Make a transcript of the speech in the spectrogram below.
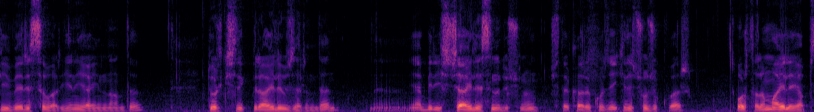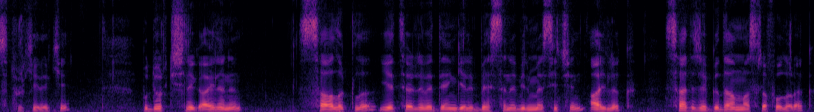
bir verisi var, yeni yayınlandı. 4 kişilik bir aile üzerinden, e, yani bir işçi ailesini düşünün. İşte karı koca, iki de çocuk var. Ortalama aile yapısı Türkiye'deki. Bu 4 kişilik ailenin sağlıklı, yeterli ve dengeli beslenebilmesi için aylık sadece gıda masrafı olarak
